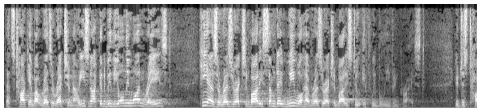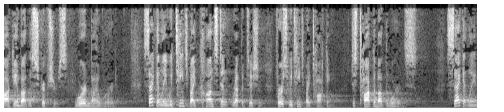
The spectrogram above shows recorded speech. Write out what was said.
That's talking about resurrection. Now, he's not going to be the only one raised. He has a resurrection body. Someday we will have resurrection bodies too if we believe in Christ. You're just talking about the scriptures, word by word. Secondly, we teach by constant repetition. First, we teach by talking. Just talk about the words. Secondly,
